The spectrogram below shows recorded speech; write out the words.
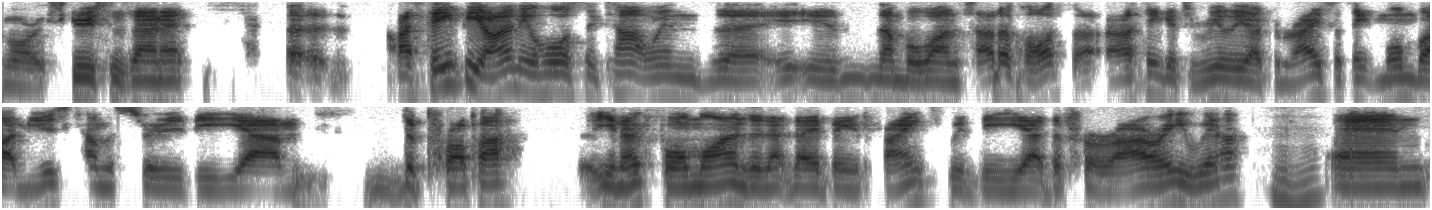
more excuses than it." Uh, I think the only horse that can't win uh, is number one Suttercloth. I think it's a really open race. I think Mumbai Muse comes through the um, the proper you know form lines and that they've been franked with the uh, the Ferrari winner Mhm. and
